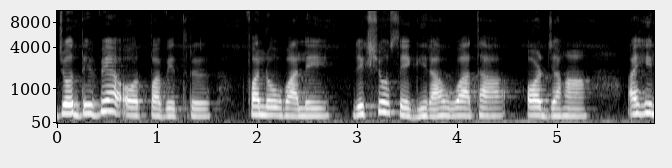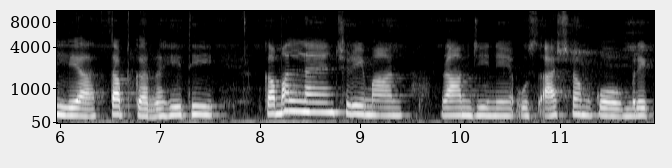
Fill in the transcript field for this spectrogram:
जो दिव्य और पवित्र फलों वाले वृक्षों से घिरा हुआ था और जहाँ अहिल्या तप कर रही थी। कमल नयन श्रीमान राम जी ने उस आश्रम को मृग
